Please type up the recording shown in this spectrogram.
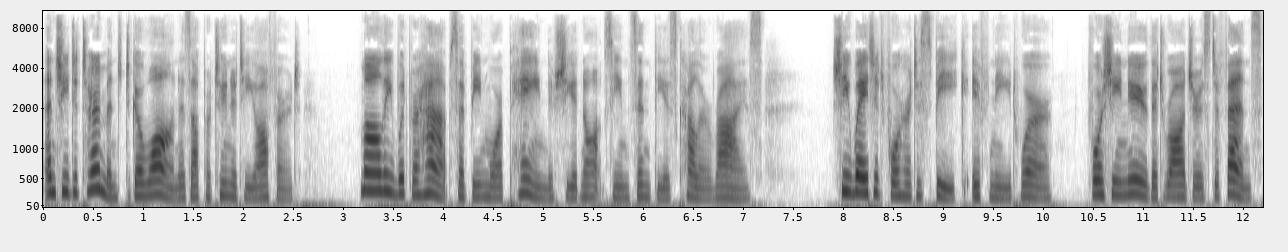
and she determined to go on as opportunity offered. Molly would perhaps have been more pained if she had not seen Cynthia's colour rise. She waited for her to speak, if need were, for she knew that Roger's defence,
